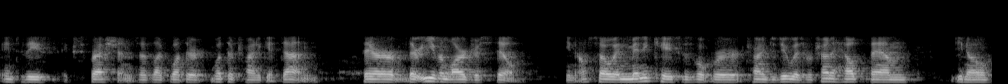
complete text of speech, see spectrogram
into these expressions of like what they're what they're trying to get done, they're they're even larger still. You know, so in many cases, what we're trying to do is we're trying to help them, you know,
